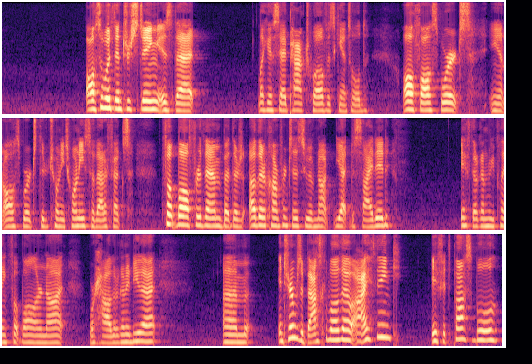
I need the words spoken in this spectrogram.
also, what's interesting is that, like I said, Pac-12 has canceled all fall sports and all sports through 2020, so that affects football for them. But there's other conferences who have not yet decided if they're going to be playing football or not, or how they're going to do that. Um, in terms of basketball, though, I think if it's possible,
